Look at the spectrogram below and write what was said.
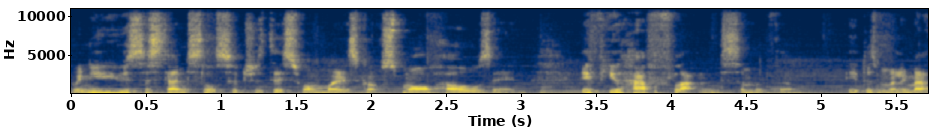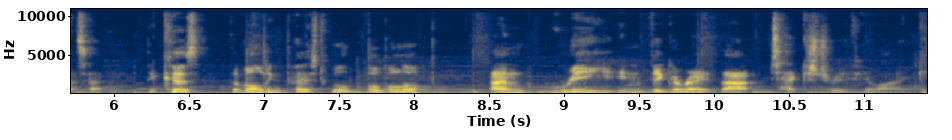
when you use a stencil such as this one where it's got small holes in, if you have flattened some of them, it doesn't really matter because the moulding paste will bubble up and reinvigorate that texture if you like.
